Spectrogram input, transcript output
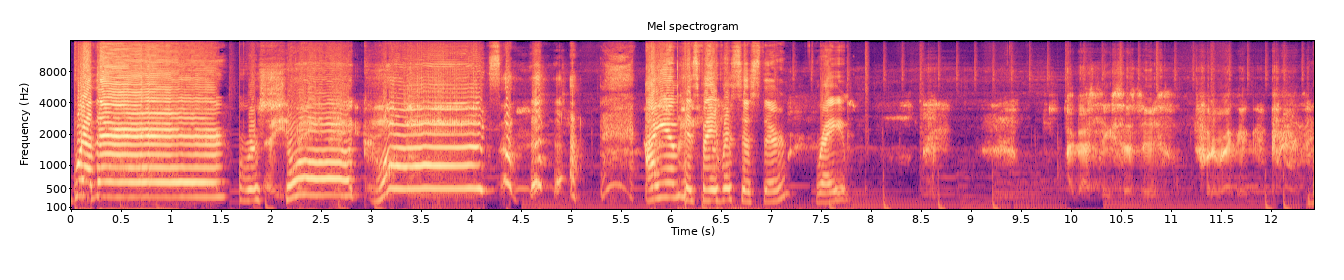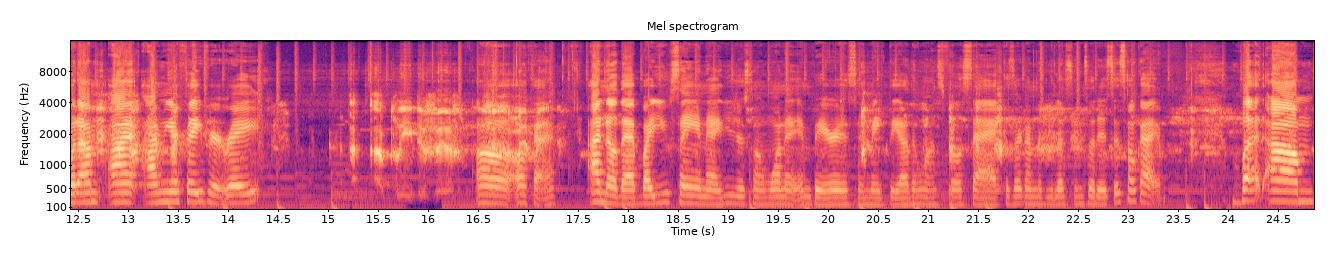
brother, Rashad Cox. I am his favorite sister, right? Got six sisters, for the record. but I'm I, I'm your favorite, right? I, I plead the fifth. Oh, okay. I know that, by you saying that you just don't want to embarrass and make the other ones feel sad because they're going to be listening to this. It's okay. But um,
